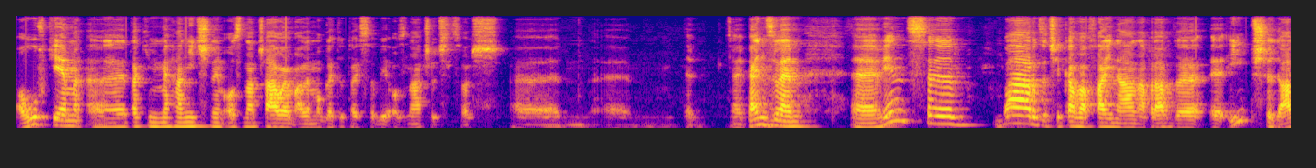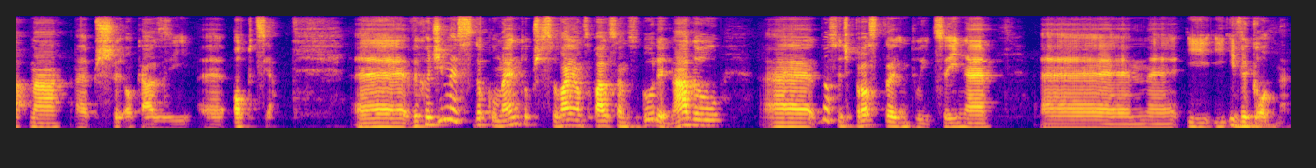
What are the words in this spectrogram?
ołówkiem e, takim mechanicznym oznaczałem, ale mogę tutaj sobie oznaczyć coś pędzlem, e, więc e, bardzo ciekawa, fajna naprawdę i przydatna przy okazji opcja. Wychodzimy z dokumentu przesuwając palcem z góry na dół, dosyć proste, intuicyjne i, i, i wygodne.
